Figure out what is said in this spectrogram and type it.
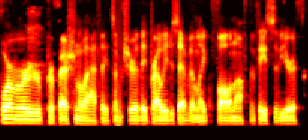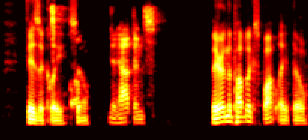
former professional athletes. I'm sure they probably just haven't like fallen off the face of the earth physically. So It happens. they're in the public spotlight, though.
